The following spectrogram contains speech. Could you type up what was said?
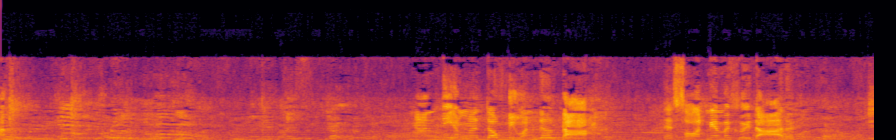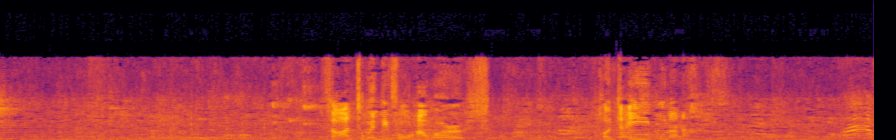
นะ งานเลี้ยงอะต้องมีวันเลิกดา แต่ซอสเนี่ยไม่เคยดาเลย ซอส 24 hours เข้าใจกูแล้วนะว้าว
